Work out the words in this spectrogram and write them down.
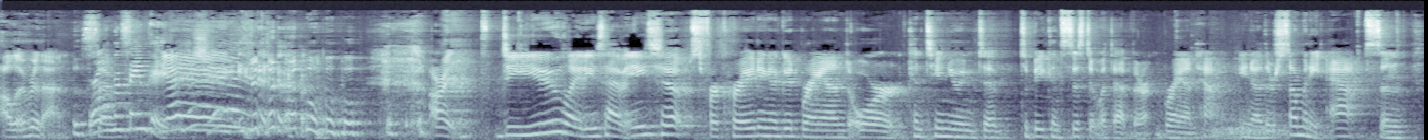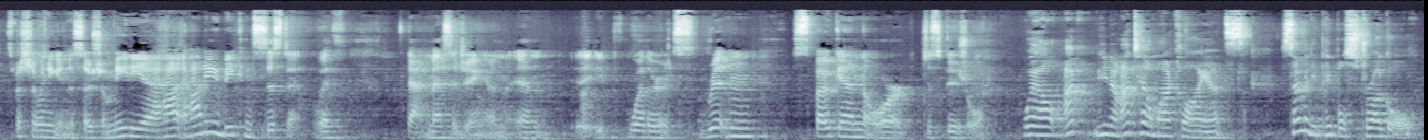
all over that. We're on the same page. Yay! all right. Do you ladies have any tips for creating a good brand or continuing to, to be consistent with that brand? How, you know, there's so many apps, and especially when you get into social media, how, how do you be consistent with that messaging and, and uh, whether it's written, spoken, or just visual? Well, I, you know, I tell my clients, so many people struggle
